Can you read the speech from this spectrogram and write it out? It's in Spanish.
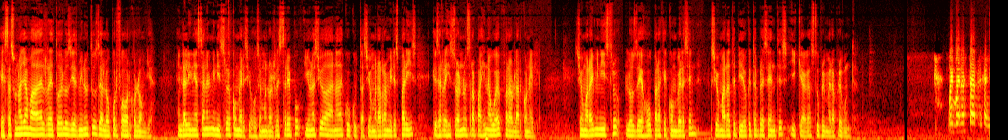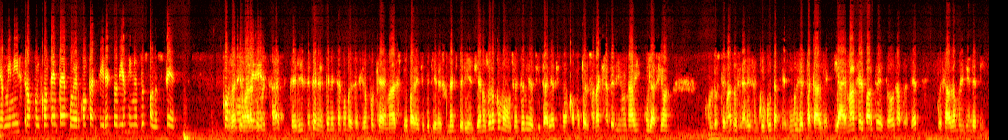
Esta es una llamada del reto de los 10 minutos de Aló por favor Colombia. En la línea están el ministro de Comercio José Manuel Restrepo y una ciudadana de Cúcuta, Xiomara Ramírez París, que se registró en nuestra página web para hablar con él. Xiomara y ministro, los dejo para que conversen. Xiomara, te pido que te presentes y que hagas tu primera pregunta. Muy buenas tardes, señor ministro. Muy contenta de poder compartir estos 10 minutos con usted. Hola, Xiomara, ¿cómo estás? Feliz de tenerte en esta conversación porque además me parece que tienes una experiencia no solo como docente universitaria, sino como persona que ha tenido una vinculación con los temas sociales en Cúcuta que es muy destacable y además ser parte de todos aprender, pues habla muy bien de ti.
